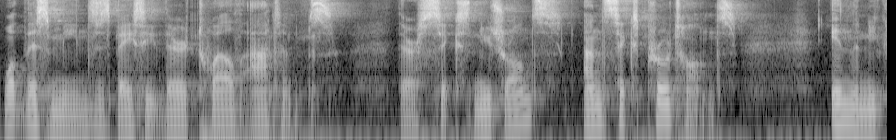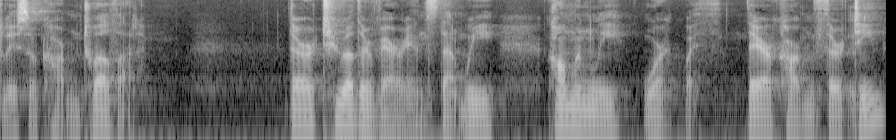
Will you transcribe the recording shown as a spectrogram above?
What this means is basically there are 12 atoms. There are 6 neutrons and 6 protons in the nucleus of carbon 12 atom there are two other variants that we commonly work with. They are carbon 13,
